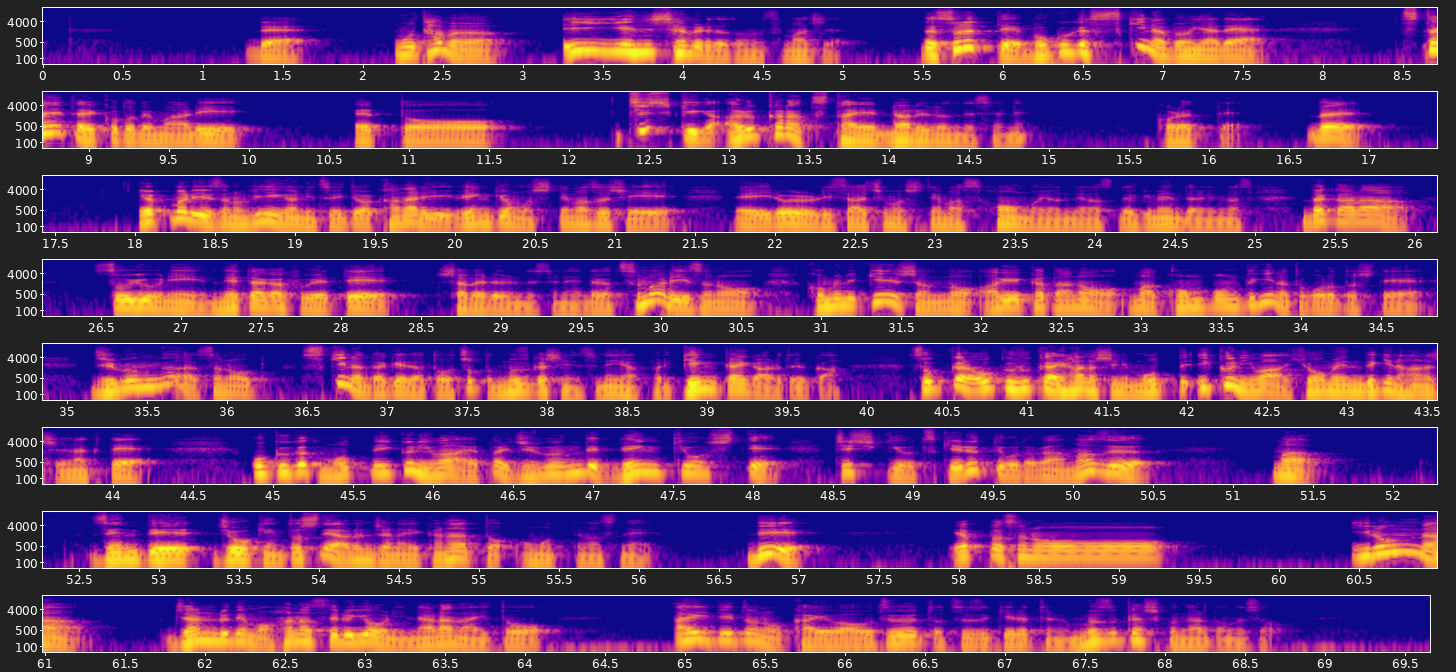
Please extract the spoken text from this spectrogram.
で、もう多分永遠に喋れたと思います、マジで。で、それって僕が好きな分野で伝えたいことでもあり、えっと、知識があるから伝えられるんですよね。これって。で、やっぱりそのヴィーガンについてはかなり勉強もしてますし、えいろいろリサーチもしてます。本も読んでます。ドキュメンタリーも見ます。だから、そういうふうにネタが増えて喋れるんですよね。だからつまりそのコミュニケーションの上げ方の、まあ、根本的なところとして自分がその好きなだけだとちょっと難しいんですね。やっぱり限界があるというか。そこから奥深い話に持っていくには表面的な話じゃなくて奥深く持っていくにはやっぱり自分で勉強して知識をつけるってことがまずまあ前提条件としてあるんじゃないかなと思ってますね。でやっぱそのいろんなジャンルでも話せるようにならないと相手との会話をずっと続けるっていうのが難しくなると思うんですよ。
